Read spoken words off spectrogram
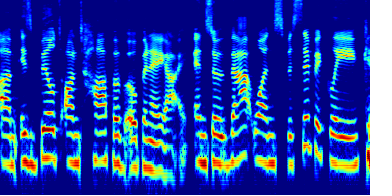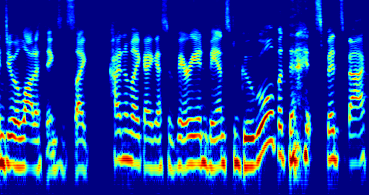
um, is built on top of OpenAI. And so that one specifically can do a lot of things. It's like kind of like, I guess, a very advanced Google, but then it spits back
